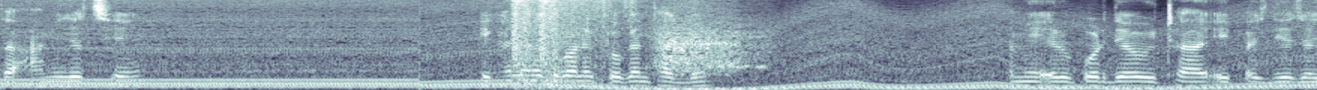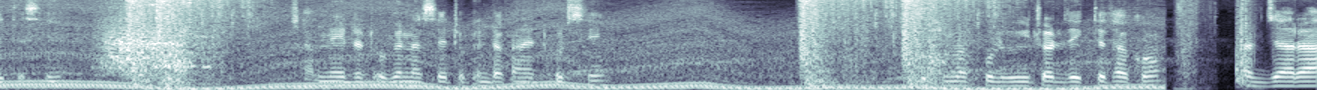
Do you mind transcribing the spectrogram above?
তা আমি যাচ্ছি। এখানে হয়তো অনেক টোকেন থাকবে। আমি এর উপর দিয়ে ওইটা এই পাশ দিয়ে যাইতেছি। সামনে এটা টোকেন আছে টোকেনটা কানেক্ট করছি। তোমরা ফুল ভিডিওটা দেখতে থাকো। আর যারা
